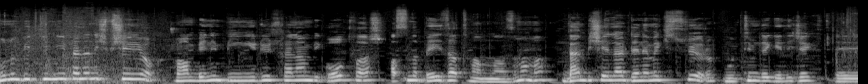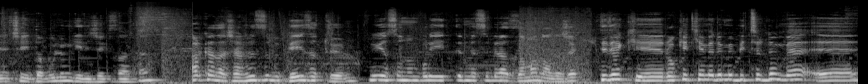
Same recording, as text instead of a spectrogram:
Bunun bitkinliği falan hiçbir şey yok. Şu an benim 1700 falan bir gold var. Aslında base atmam lazım ama ben bir şeyler denemek istiyorum. Ultim de gelecek. Ee, şey W'm gelecek zaten. Arkadaşlar hızlı bir base atıyorum. Bu yasanın buraya ittirmesi biraz zaman alacak. Direkt e, roket kemerimi bitirdim ve e,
